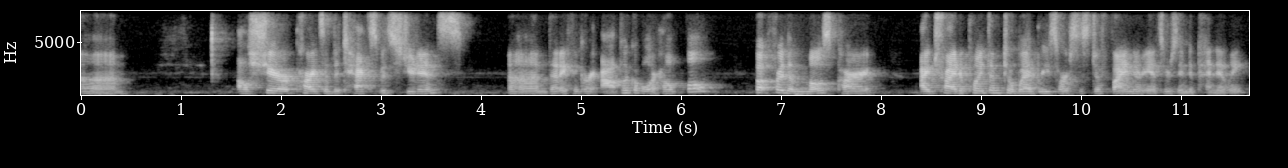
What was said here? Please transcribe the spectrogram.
Um, I'll share parts of the text with students um, that I think are applicable or helpful. But for the most part, I try to point them to web resources to find their answers independently.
